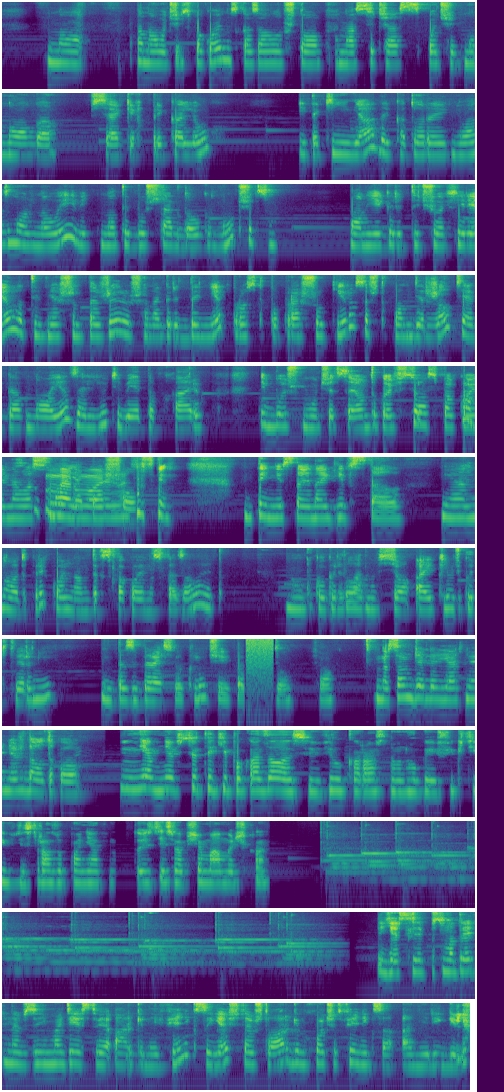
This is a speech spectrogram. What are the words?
но она очень спокойно сказала, что у нас сейчас очень много всяких приколюх и такие яды, которые невозможно выявить, но ты будешь так долго мучиться. Он ей говорит, ты что, охерела? Ты меня шантажируешь? Она говорит, да нет, просто попрошу Кироса, чтобы он держал тебя говно, а я залью тебе это в харю. И будешь мучиться. И он такой, все, спокойного сна, я пошел. Ты не с той ноги встала. Я, ну, это прикольно, она так спокойно сказала это. Он такой говорит, ладно, все. А и ключ, говорит, верни. Да забирай свой ключ и попил. Все. На самом деле я от нее не ожидала такого. Не, мне все-таки показалось, вилка раз намного эффективнее, сразу понятно. То есть здесь вообще мамочка. Если посмотреть на взаимодействие Аргена и Феникса, я считаю, что Арген хочет Феникса, а не Ригеля.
